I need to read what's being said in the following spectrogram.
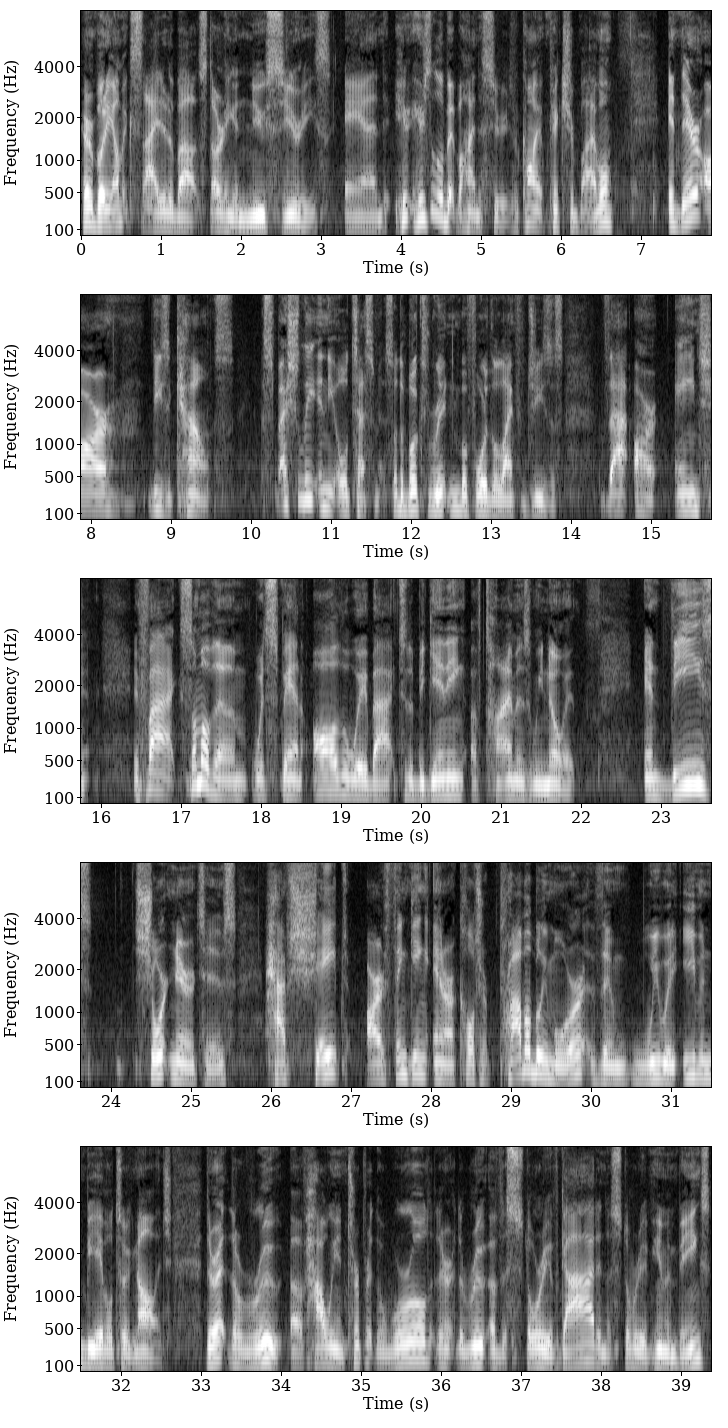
Hey, everybody, I'm excited about starting a new series. And here, here's a little bit behind the series. We're calling it Picture Bible. And there are these accounts, especially in the Old Testament, so the books written before the life of Jesus, that are ancient. In fact, some of them would span all the way back to the beginning of time as we know it. And these short narratives have shaped our thinking and our culture probably more than we would even be able to acknowledge. They're at the root of how we interpret the world, they're at the root of the story of God and the story of human beings.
